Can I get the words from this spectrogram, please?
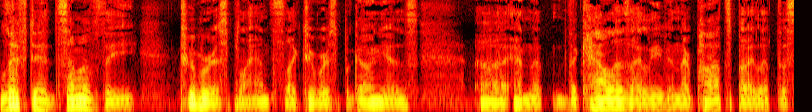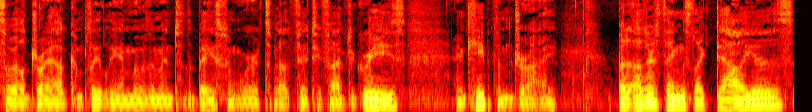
lifted some of the tuberous plants, like tuberous begonias, uh, and the, the callas I leave in their pots, but I let the soil dry out completely and move them into the basement where it's about 55 degrees and keep them dry. But other things like dahlias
